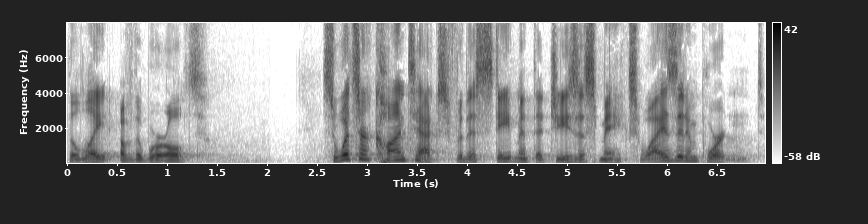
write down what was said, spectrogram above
the light of the world. So, what's our context for this statement that Jesus makes? Why is it important?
